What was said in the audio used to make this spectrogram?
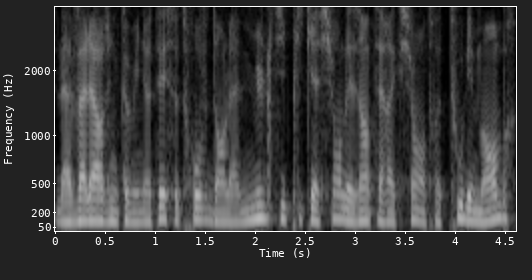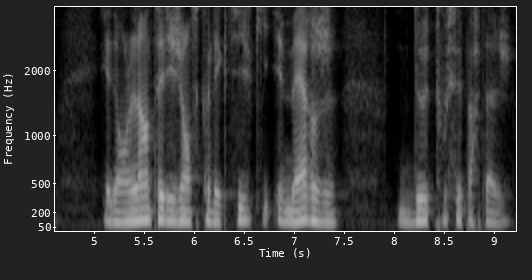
La valeur d'une communauté se trouve dans la multiplication des interactions entre tous les membres et dans l'intelligence collective qui émerge de tous ces partages.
